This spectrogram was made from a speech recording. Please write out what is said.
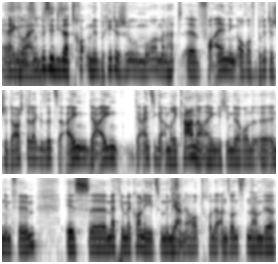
Ja, Allgemein. so ein bisschen dieser trockene britische Humor. Man hat äh, vor allen Dingen auch auf britische Darsteller gesetzt. Der, eigen, der, eigen, der einzige Amerikaner eigentlich in der Rolle, äh, in dem Film, ist äh, Matthew McConaughey, zumindest ja. in der Hauptrolle. Ansonsten haben wir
